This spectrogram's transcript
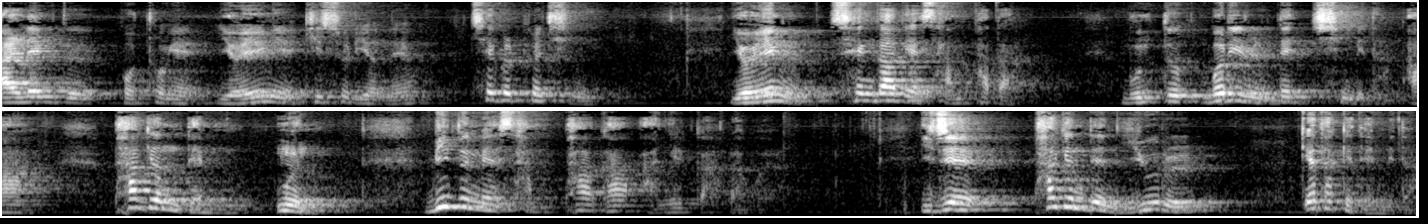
알랭드 보통의 여행의 기술이었네요. 책을 펼치니 여행은 생각의 산파다. 문득 머리를 내칩니다. 아, 파견됨은 믿음의 산파가 아닐까라고요. 이제 파견된 이유를 깨닫게 됩니다.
